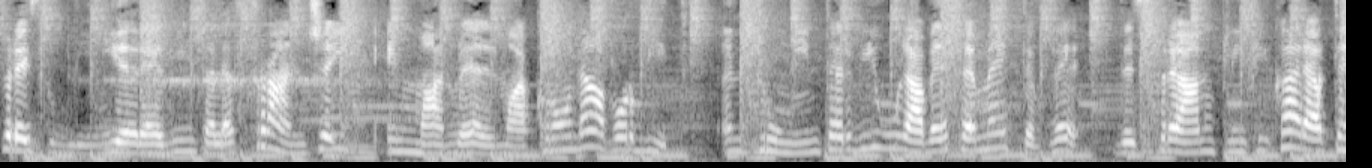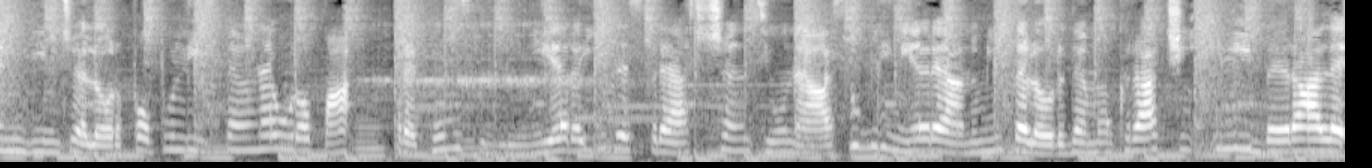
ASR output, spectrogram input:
Presubliniere dintele Francei, Emmanuel Macron a vorbit, într-un interviu la BFM TV, despre amplificarea tendințelor populiste în Europa, precum sublinierei despre ascensiunea subliniere anumitelor democrații liberale,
